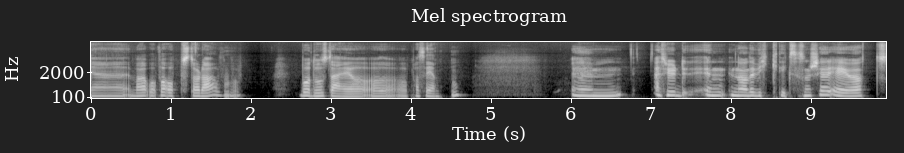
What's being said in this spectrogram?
uh, hva, hva oppstår da? Både hos deg og, og, og pasienten? Um, jeg tror en, noe av det viktigste som skjer, er jo at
